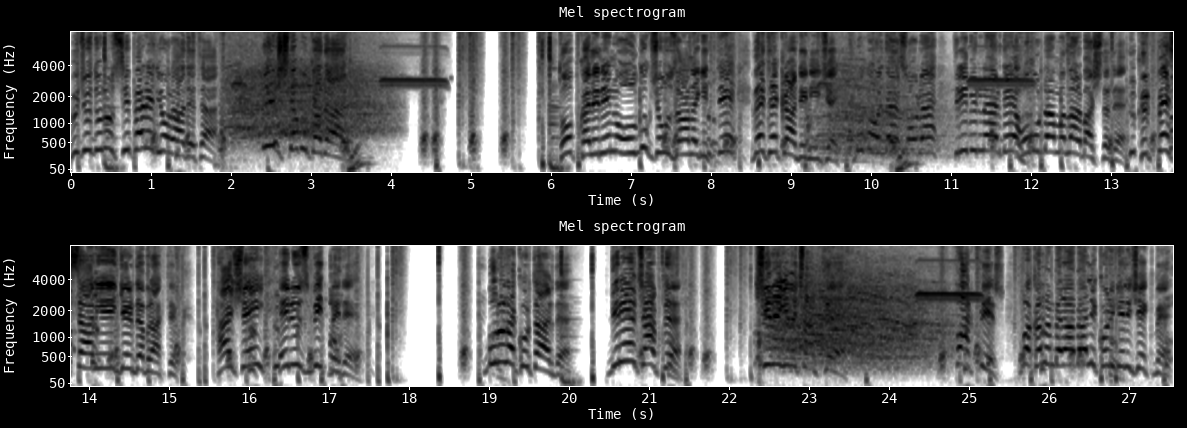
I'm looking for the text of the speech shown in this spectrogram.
Vücudunu siper ediyor adeta. İşte bu kadar. Top kalenin oldukça uzağına gitti ve tekrar deneyecek. Bu golden sonra tribünlerde homurdanmalar başladı. 45 saniyeyi geride bıraktık. Her şey henüz bitmedi. Bunu da kurtardı. Direğe çarptı. Çivi gibi çarptı. Fark bir. Bakalım beraberlik golü gelecek mi?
